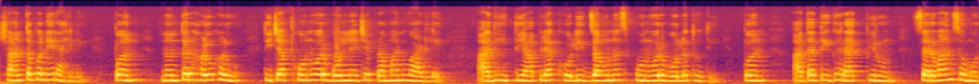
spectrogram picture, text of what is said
शांतपणे राहिली पण नंतर हळूहळू तिच्या फोनवर बोलण्याचे प्रमाण वाढले. आधी ती आपल्या खोलीत जाऊनच फोनवर बोलत होती पण आता ती घरात फिरून सर्वांसमोर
